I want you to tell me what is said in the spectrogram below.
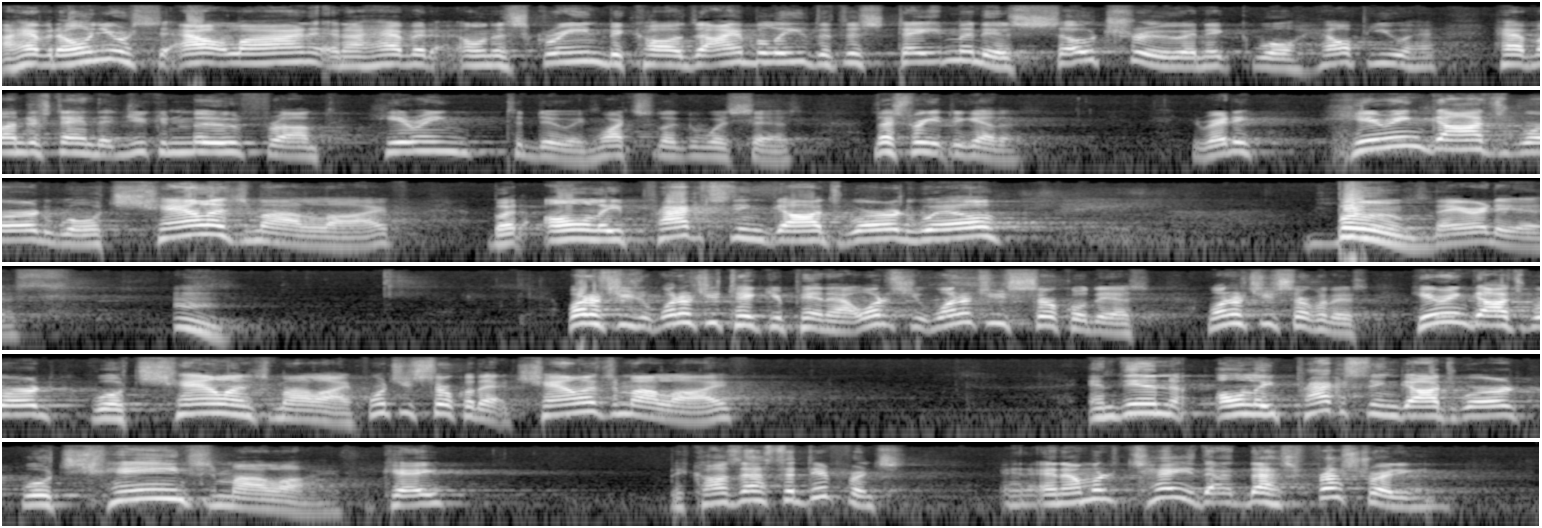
I have it on your outline and I have it on the screen because I believe that this statement is so true and it will help you have understand that you can move from hearing to doing. Watch look at what it says. Let's read it together. You ready? Hearing God's word will challenge my life, but only practicing God's word will. Boom, there it is. Mm. Why don't you, why don't you take your pen out? Why don't, you, why don't you circle this? Why don't you circle this? Hearing God's word will challenge my life. Why don't you circle that? Challenge my life. And then only practicing God's word will change my life, okay? Because that's the difference. And, and I'm going to tell you that that's frustrating.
